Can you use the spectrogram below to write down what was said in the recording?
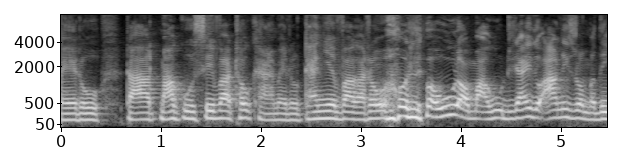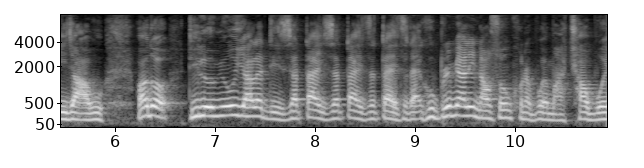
မယ်တို့ဒါမာကိုဆေးဗာထုတ်ခံရမယ်တို့ဒန်နီယယ်ဗာကထုတ်လီဗာပူးတော်မှာအခုဒီတိုင်းဆိုအာနီစ်တော့မသေးကြဘူးဘာလို့ဒီလိုမျိုးရလက်တွေဇက်တိုက်ဇက်တိုက်ဇက်တိုက်ဇက်တိုက်အခုပရီးမီးယားလိနောက်ဆုံး9ပွဲမှာ6ပွဲ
